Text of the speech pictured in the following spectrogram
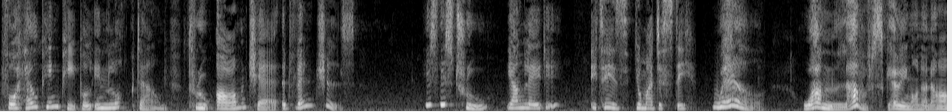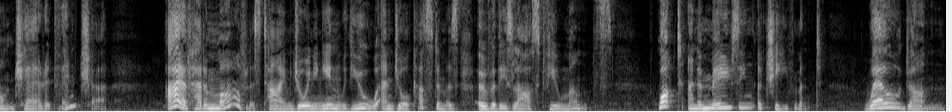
for helping people in lockdown through armchair adventures. Is this true, young lady? It is, Your Majesty. Well, one loves going on an armchair adventure. I have had a marvellous time joining in with you and your customers over these last few months. What an amazing achievement! Well done.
